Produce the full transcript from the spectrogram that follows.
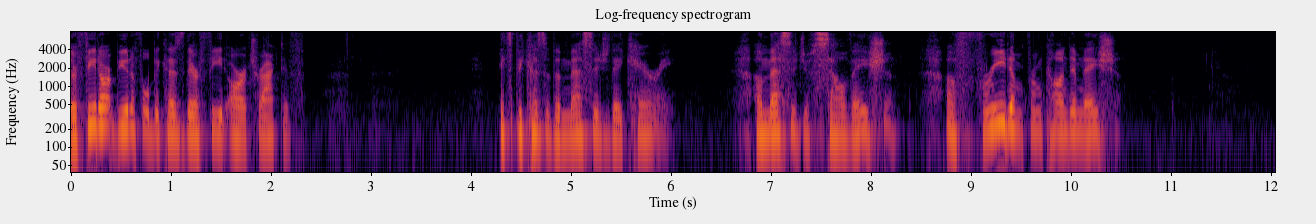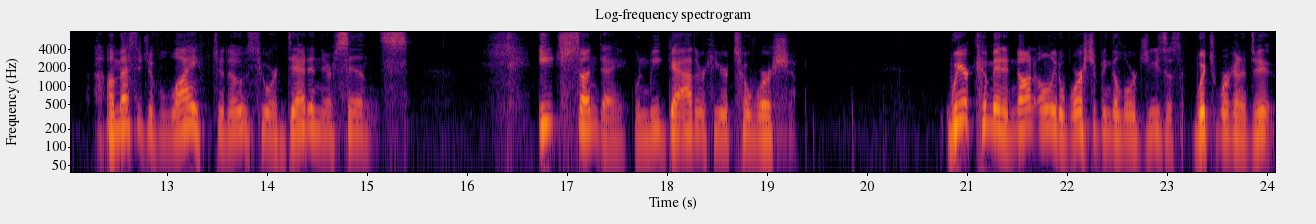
Their feet aren't beautiful because their feet are attractive. It's because of the message they carry a message of salvation, of freedom from condemnation, a message of life to those who are dead in their sins. Each Sunday, when we gather here to worship, we're committed not only to worshiping the Lord Jesus, which we're going to do,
